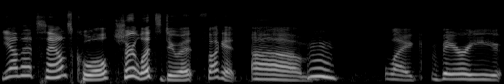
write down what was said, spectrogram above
yeah, that sounds cool. Sure, let's do it. Fuck it. Um Hmm. like very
